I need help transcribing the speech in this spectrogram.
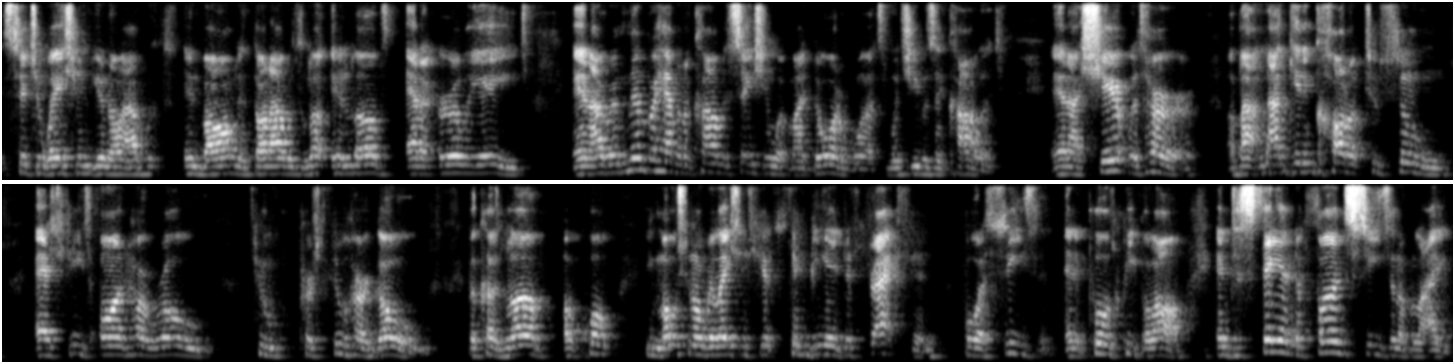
situation, you know, I was involved and thought I was lo- in love at an early age. And I remember having a conversation with my daughter once when she was in college. And I shared with her about not getting caught up too soon as she's on her road to pursue her goals. because love, or quote, emotional relationships can be a distraction for a season and it pulls people off. And to stay in the fun season of life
